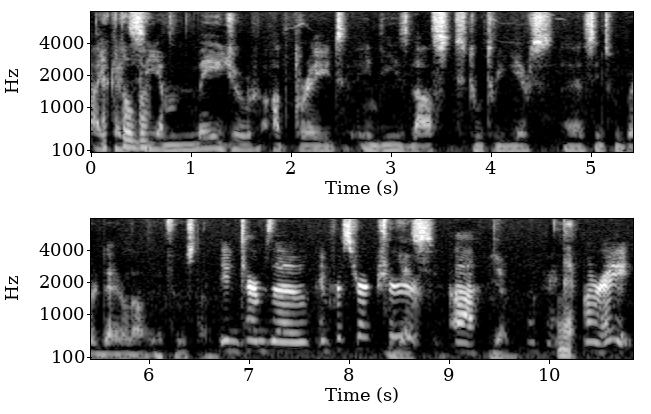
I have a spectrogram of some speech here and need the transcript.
I, I can see a major upgrade in these last two three years uh, since we were there la- the first time. In terms of infrastructure? Yes. Ah, Yeah, okay. Yeah. All right.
